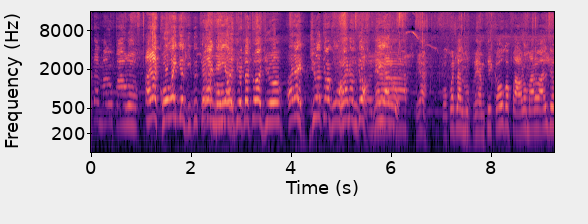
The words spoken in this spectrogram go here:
તો મારો પાવડો. અરે ખોવાઈ ગયો કીધું પેલા નહીં આવ્યો ગયો એટલે તો જ્યો અરે જો તો મોહનમ જો નહીં આવ્યો પોપટલાલ હું પ્રેમથી કહું કે પાવડો મારો આલ દો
